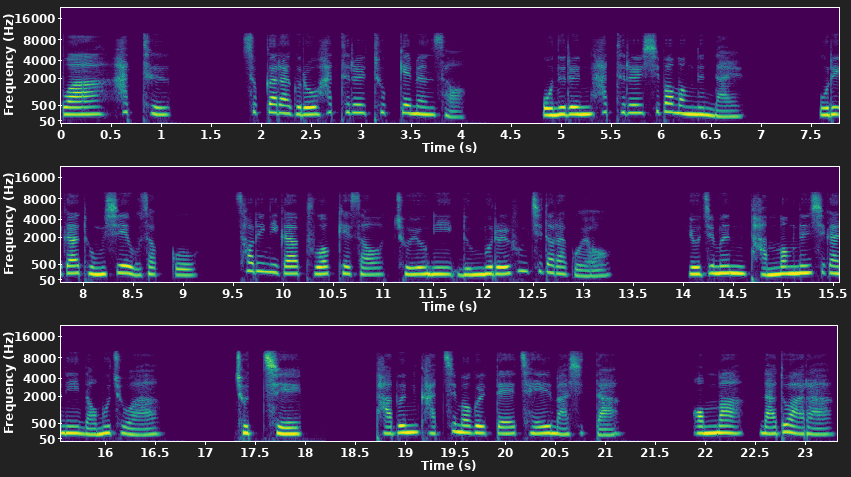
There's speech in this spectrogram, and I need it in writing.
와, 하트. 숟가락으로 하트를 툭 깨면서 오늘은 하트를 씹어 먹는 날. 우리가 동시에 웃었고 서린이가 부엌에서 조용히 눈물을 훔치더라고요. 요즘은 밥 먹는 시간이 너무 좋아. 좋지. 밥은 같이 먹을 때 제일 맛있다. 엄마, 나도 알아.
